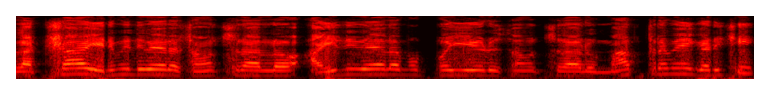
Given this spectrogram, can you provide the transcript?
లక్షా ఎనిమిది వేల సంవత్సరాల్లో ఐదు వేల ముప్పై ఏడు సంవత్సరాలు మాత్రమే గడిచి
